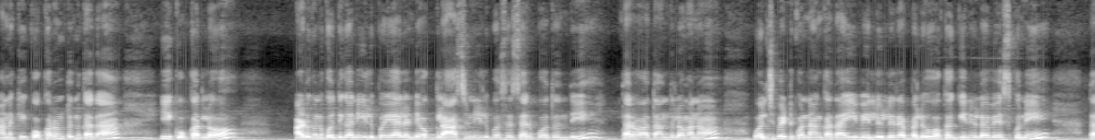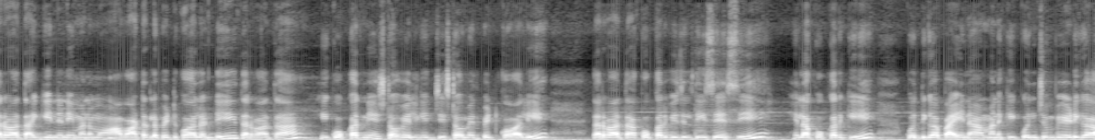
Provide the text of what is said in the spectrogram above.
మనకి కుక్కర్ ఉంటుంది కదా ఈ కుక్కర్లో అడుగున కొద్దిగా నీళ్ళు పోయాలంటే ఒక గ్లాసు నీళ్ళు పోస్తే సరిపోతుంది. తర్వాత అందులో మనం ఒలిచిపెట్టుకున్నాం కదా ఈ వెల్లుల్లి రెబ్బలు ఒక గిన్నెలో వేసుకుని తర్వాత గిన్నెని మనము ఆ వాటర్లో పెట్టుకోవాలండి. తర్వాత ఈ కుక్కర్ని స్టవ్ వెలిగించి స్టవ్ మీద పెట్టుకోవాలి. తర్వాత కుక్కర్ విజిల్ తీసేసి ఇలా కుక్కర్కి కొద్దిగా పైన మనకి కొంచెం వేడిగా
